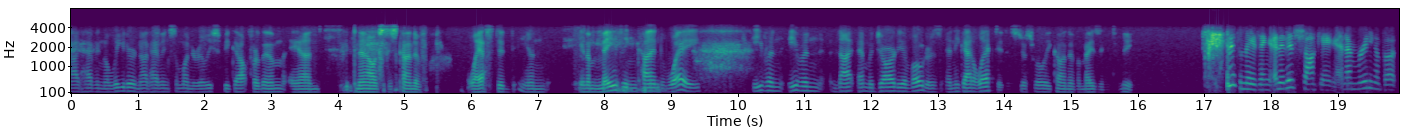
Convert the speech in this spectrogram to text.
not having a leader, not having someone to really speak out for them, and now it's just kind of lasted in in an amazing kind of way. Even even not a majority of voters, and he got elected. It's just really kind of amazing to me. It is amazing and it is shocking. And I'm reading a book,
